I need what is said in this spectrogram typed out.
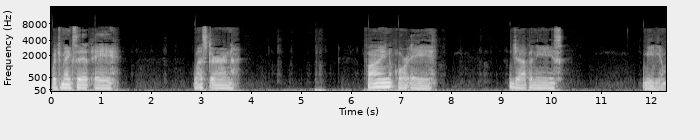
which makes it a Western fine or a Japanese medium.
